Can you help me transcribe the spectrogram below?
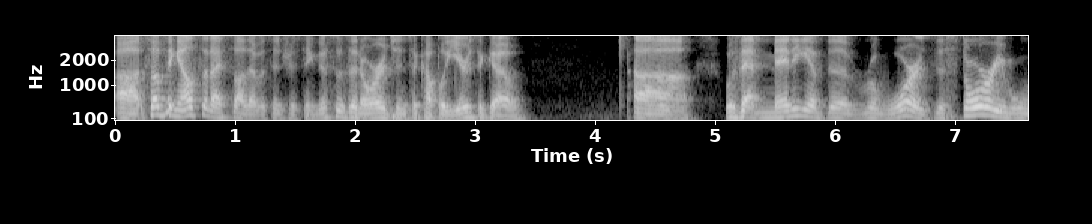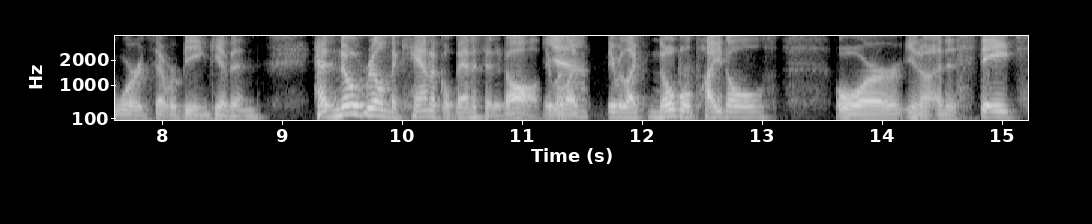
Uh, something else that I saw that was interesting. This was at Origins a couple years ago. Uh, was that many of the rewards, the story rewards that were being given, had no real mechanical benefit at all. They were like they were like noble titles, or you know, an estate,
